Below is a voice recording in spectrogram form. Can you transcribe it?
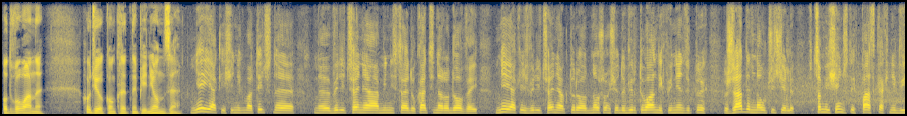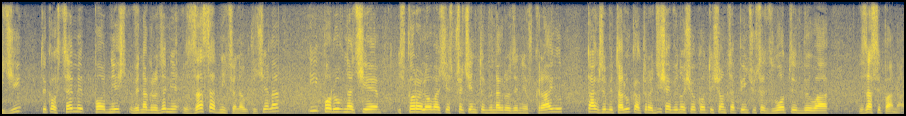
odwołane. Chodzi o konkretne pieniądze. Nie jakieś enigmatyczne e, wyliczenia ministra edukacji narodowej, nie jakieś wyliczenia, które odnoszą się do wirtualnych pieniędzy, których żaden nauczyciel w comiesięcznych paskach nie widzi, tylko chcemy podnieść wynagrodzenie zasadnicze nauczyciela i porównać je i skorelować je z przeciętnym wynagrodzeniem w kraju, tak żeby ta luka, która dzisiaj wynosi około 1500 zł, była zasypana.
